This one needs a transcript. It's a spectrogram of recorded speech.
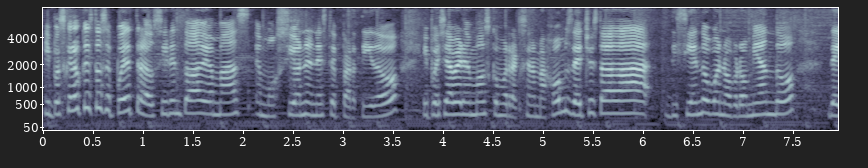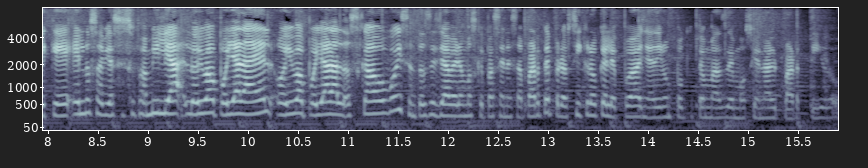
Y pues creo que esto se puede traducir en todavía más emoción en este partido. Y pues ya veremos cómo reacciona Mahomes. De hecho, estaba diciendo, bueno, bromeando, de que él no sabía si su familia lo iba a apoyar a él o iba a apoyar a los Cowboys. Entonces ya veremos qué pasa en esa parte. Pero sí creo que le puede añadir un poquito más de emoción al partido.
